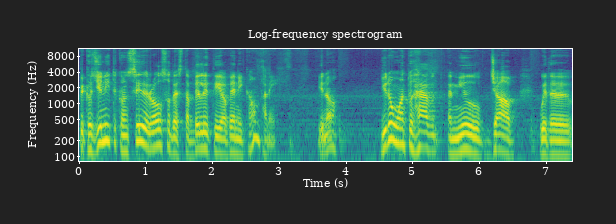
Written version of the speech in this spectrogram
because you need to consider also the stability of any company. You know, you don't want to have a new job with a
